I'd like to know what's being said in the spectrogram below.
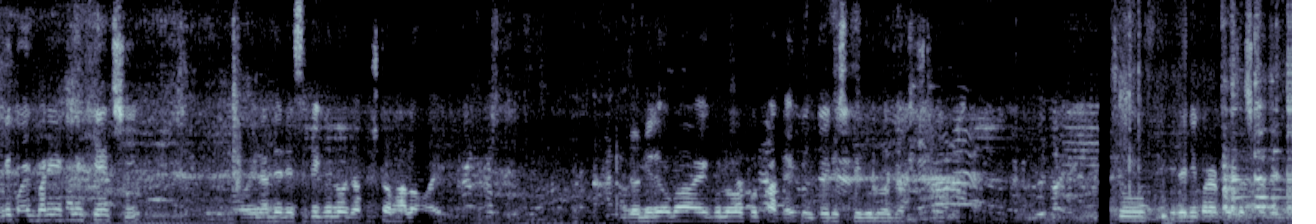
আমি কয়েকবারই এখানে খেয়েছি। তো এনাদের রেসিপিগুলো যথেষ্ট ভালো হয়। যদিও বা এগুলো ফুটপাতে, কিন্তু রেসিপিগুলো যথেষ্ট ভালো একটু রেডি করার প্রসেসটা দেখব।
